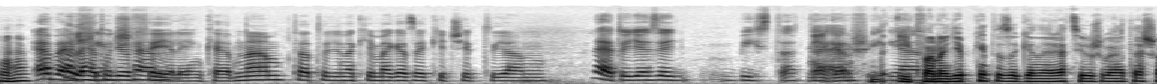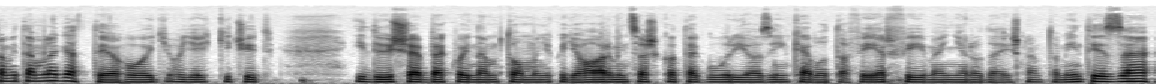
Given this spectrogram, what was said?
Uh-huh. ebben lehet, hogy ő sincsen- félénkebb, nem? Tehát, hogy neki meg ez egy kicsit ilyen... Lehet, hogy ez egy biztatás. De Igen. Itt van egyébként ez a generációs váltás, amit emlegettél, hogy, hogy egy kicsit idősebbek, vagy nem tudom, mondjuk, hogy a 30-as kategória az inkább ott a férfi, menjen oda, és nem tudom, intézze.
